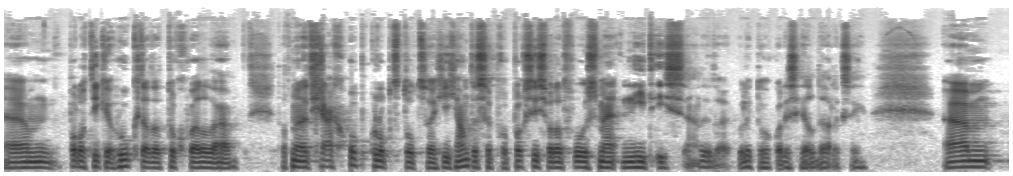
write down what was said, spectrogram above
um, politieke hoek dat het toch wel, uh, dat men het graag opklopt tot gigantische proporties, wat dat volgens mij niet is. Hè. Dus dat wil ik toch ook wel eens heel duidelijk zeggen. Um,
